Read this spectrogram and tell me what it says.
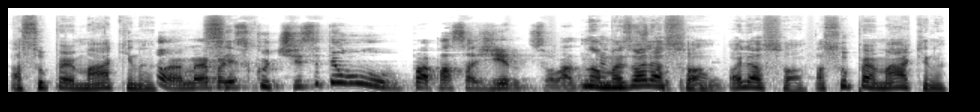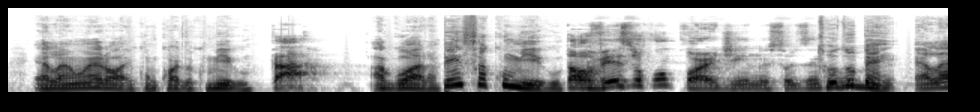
a super máquina. Não, mas pra Se- discutir, você tem um pa- passageiro do seu lado. Não, mas olha só, comigo. olha só. A super máquina, ela é um herói, concorda comigo? Tá. Agora, pensa comigo. Talvez eu concorde, hein? Não estou dizendo Tudo bem, ela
